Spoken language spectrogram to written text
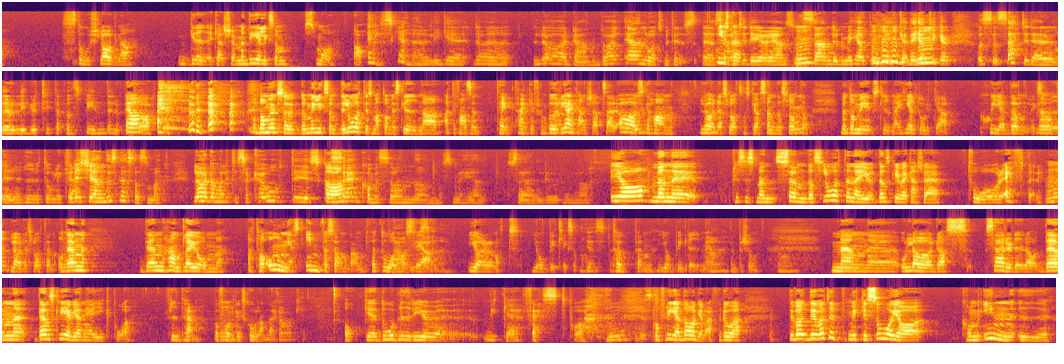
storslagna grejer kanske, men det är liksom små, ja. älskar den här. Det ligger, det var lördagen. Du har en låt som heter det. Saturday och en som är Sunday. De är helt olika. Det jag tycker, och så Saturday där du ligger och tittar på en spindel uppe på Ja. taket. Och de är också, de är liksom, det låter som att de är skrivna, att det fanns en tänk, tanke från början kanske att så här, ah, jag ska ha en lördagslåt, sen ska jag ha söndagslåten. Men de är skrivna i helt olika skeden liksom, Ja, okej. i livet olika. För det kändes nästan som att lördagen var lite så kaotisk och Ja. sen kommer söndagen som är helt så här lugn. Och... Ja, men eh, precis, men söndagslåten är ju, den skrev jag kanske två år efter lördagslåten. Och den, den handlar ju om att ha ångest inför söndagen. För att då Ja, måste jag det. göra något jobbigt liksom. Ta upp en jobbig grej med Ja. en person. Ja. Men, eh, och lördags Saturday då, den, den skrev jag när jag gick på Fridhem på folkhögskolan där. Okej. Och eh, då blir det ju eh, mycket fest på, Mm, på fredagarna. För då, det, var, det var typ mycket så jag kom in i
